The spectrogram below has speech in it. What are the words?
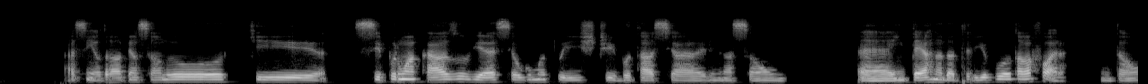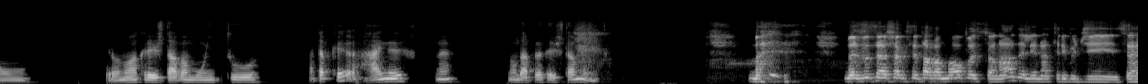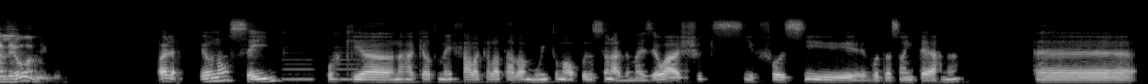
assim, eu estava pensando que se por um acaso viesse alguma twist e botasse a eliminação é, interna da tribo, eu estava fora. Então, eu não acreditava muito, até porque Rainer, né, não dá para acreditar muito. Mas, mas você achava que você estava mal posicionado ali na tribo de Serra Leoa, amigo? Olha, eu não sei, porque a Ana Raquel também fala que ela estava muito mal posicionada, mas eu acho que se fosse votação interna, é...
